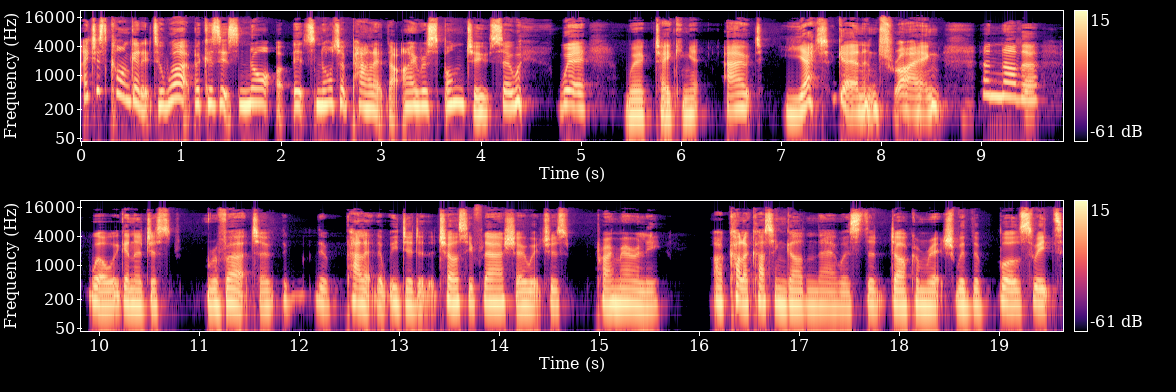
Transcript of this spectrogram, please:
I just can't get it to work because it's not it's not a palette that I respond to. So we're we're taking it out yet again and trying another. Well, we're going to just revert to the, the palette that we did at the Chelsea Flower Show, which was primarily our color cutting garden. There was the dark and rich with the boiled sweets,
